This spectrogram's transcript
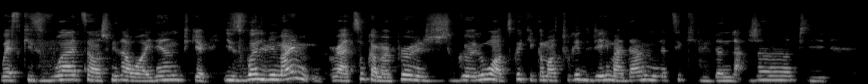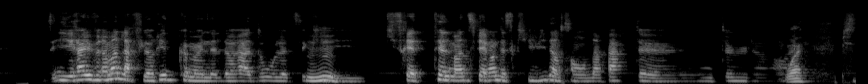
où est-ce qu'il se voit en chemise hawaïenne, puis qu'il se voit lui-même, Ratso, comme un peu un gigolo, en tout cas, qui est comme entouré de vieilles madames là, qui lui donnent de l'argent, puis il rêve vraiment de la Floride comme un Eldorado, là, tu sais, qui... Qui serait tellement différent de ce qu'il vit dans son appart euh, miteux. Là. Ouais. Puis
